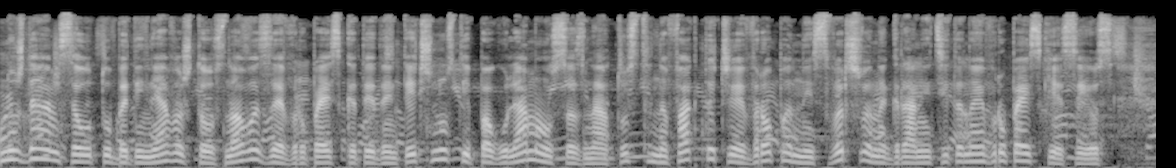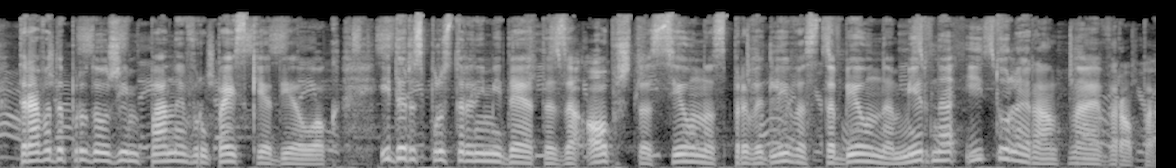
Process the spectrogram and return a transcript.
Нуждаем се от обединяваща основа за европейската идентичност и по-голяма осъзнатост на факта, че Европа не свършва на границите на Европейския съюз. Трябва да продължим паневропейския диалог и да разпространим идеята за обща, силна, справедлива, стабилна, мирна и толерантна Европа.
